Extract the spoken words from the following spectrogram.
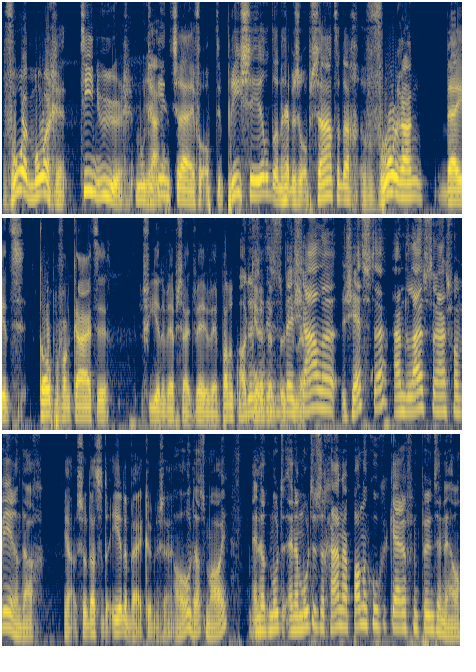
voor morgen 10 uur moeten Ja. inschrijven op de pre-sale. Dan hebben ze op zaterdag voorrang bij het kopen van kaarten via de website Oh, dus het is een speciale geste aan de luisteraars van Weer een Dag. Ja, zodat ze er eerder bij kunnen zijn. Oh, dat is mooi. En, dat moet, en dan moeten ze gaan naar pannenkoekenkerven.nl.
